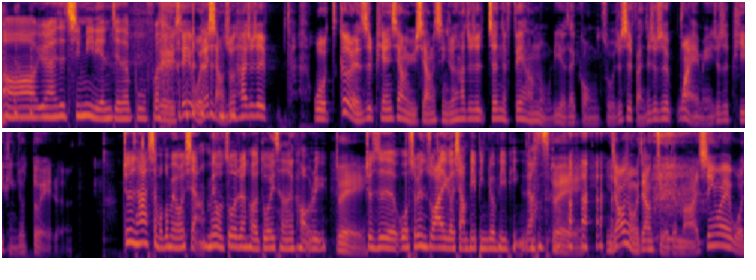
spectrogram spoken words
哦，原来是亲密连结的部分。对，所以我在想说，他就是。我个人是偏向于相信，就是他就是真的非常努力的在工作，就是反正就是外媒就是批评就对了，就是他什么都没有想，没有做任何多一层的考虑，对，就是我随便抓一个想批评就批评这样子。对，你知道为什么我这样觉得吗？是因为我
